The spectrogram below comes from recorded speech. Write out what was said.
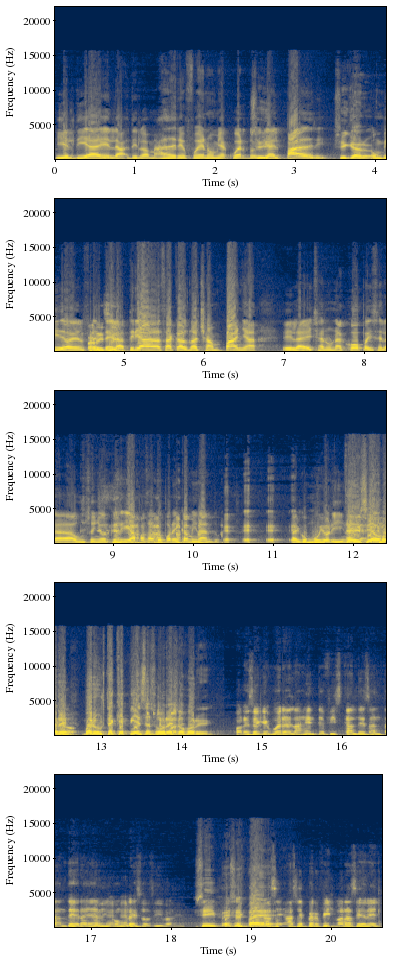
Y el día de la, de la madre fue, no me acuerdo, el día del padre. Sí, claro. Un video al frente de la triada, saca una champaña, eh, la echan una copa y se la da a un señor que iba pasando por ahí caminando. Algo muy original. decía Jorge? Bueno, ¿usted qué piensa sobre eso, Jorge? Parece que fuera el agente fiscal de Santander allá en el Congreso, sí. Sí, ese es para... hace, hace perfil para ser el,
